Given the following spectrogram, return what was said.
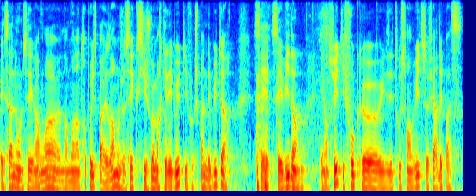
et ça, nous, on le sait. Moi, dans mon entreprise, par exemple, je sais que si je veux marquer des buts, il faut que je prenne des buteurs. C'est évident. Et ensuite, il faut qu'ils aient tous envie de se faire des passes.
